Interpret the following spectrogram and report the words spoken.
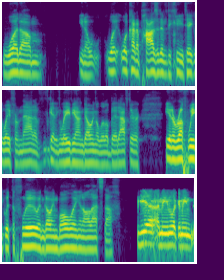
What um, you know, what what kind of positive can you take away from that of getting Le'Veon going a little bit after he had a rough week with the flu and going bowling and all that stuff? Yeah, I mean, look, I mean,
